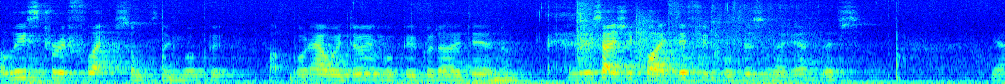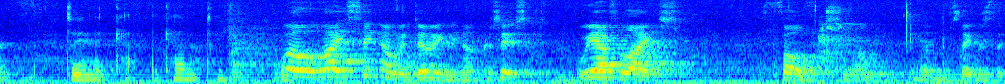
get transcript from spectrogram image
at least to reflect something would be, what how we're doing would be a good idea, no? Mm-hmm. It's actually quite difficult, isn't it, yeah, this? Yeah? Doing the, ca- the canting. Well, like seeing how we're doing, you know, because it's we have like faults, you know, and things that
